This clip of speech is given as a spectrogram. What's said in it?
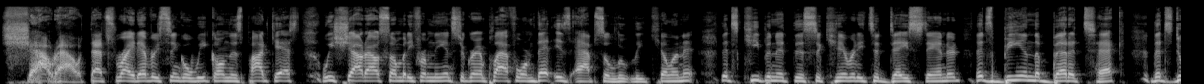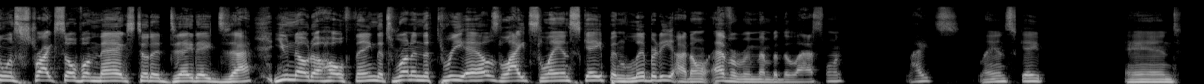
shout out. That's right. Every single week on this podcast, we shout out somebody from the Instagram platform that is absolutely killing it, that's keeping it the security today standard, that's being the better tech, that's doing strikes over mags till the day they die. You know the whole thing, that's running the three L's lights, landscape, and liberty. I don't ever remember the last last one lights, landscape, and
